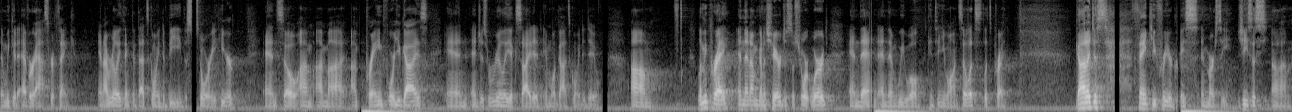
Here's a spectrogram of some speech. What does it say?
than we could ever ask or think. And I really think that that's going to be the story here. And so I'm, I'm, uh, I'm praying for you guys and, and just really excited in what God's going to do. Um, let me pray, and then I'm going to share just a short word, and then, and then we will continue on. So let's, let's pray. God, I just thank you for your grace and mercy. Jesus, um,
